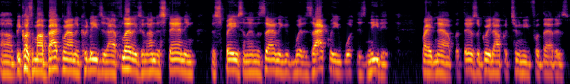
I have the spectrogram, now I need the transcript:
uh, because of my background in collegiate athletics and understanding the space and understanding what exactly what is needed right now. But there's a great opportunity for that as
